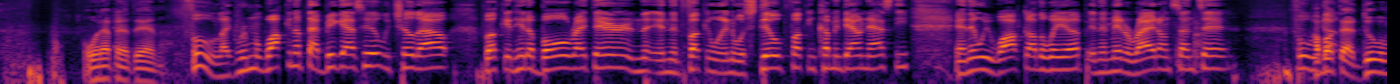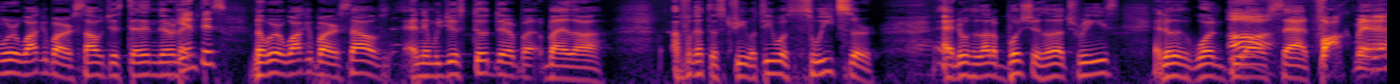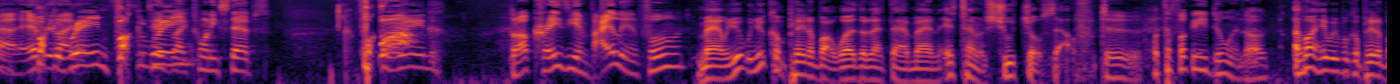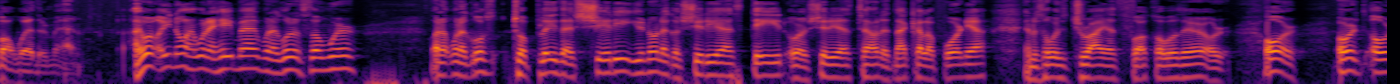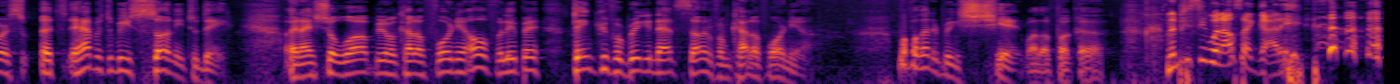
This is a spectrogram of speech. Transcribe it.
what happened at the end? Fool, like remember walking up that big ass hill, we chilled out, fucking hit a bowl right there, and, the, and then fucking when it was still fucking coming down nasty, and then we walked all the way up, and then made a ride on Sunset. Fool, How about that dude when we were walking by ourselves, just standing there? Like, Gentes? no, we were walking by ourselves, and then we just stood there by, by the, I forgot the street. I think it was Sweetzer. And there was a lot of bushes, a lot of trees, and there was one dude ah. all Oh. sad. Fuck, man. Yeah, every, fucking like, rain, fucking Take rain. like twenty steps. Fucking Fuck! rain. But all crazy and violent, fool. Man, when you when you complain about weather like that, man, it's time to shoot yourself. Dude, what the fuck are you doing, dog? That's why I hate people complain about weather, man. I you know what I hate, man, when I go to somewhere, when I, when I go to a place that's shitty, you know, like a shitty ass state or a shitty ass town that's not California, and it's always dry as fuck over there, or or or or it happens to be sunny today. And I show up, you know, California. Oh, Felipe, thank you for bringing that sun from California. Motherfucker, I didn't bring shit, motherfucker. Let me see what else I got, eh?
